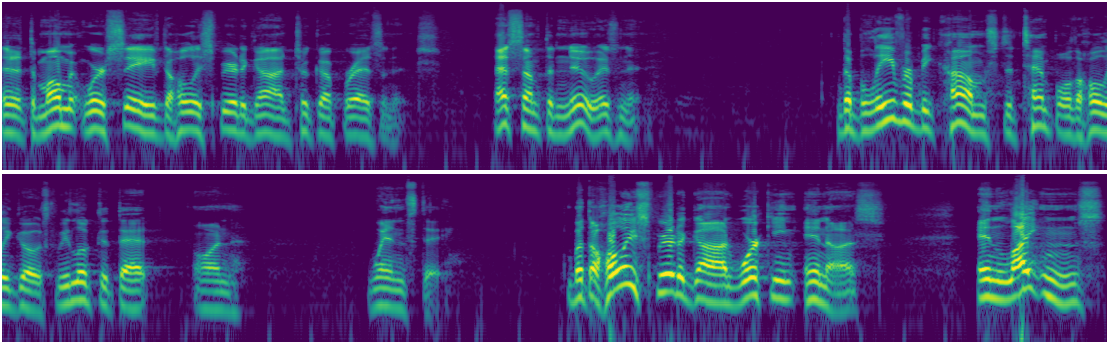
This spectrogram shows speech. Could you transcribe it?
that at the moment we're saved, the Holy Spirit of God took up residence. That's something new, isn't it? The believer becomes the temple of the Holy Ghost. We looked at that on Wednesday. But the Holy Spirit of God working in us enlightens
